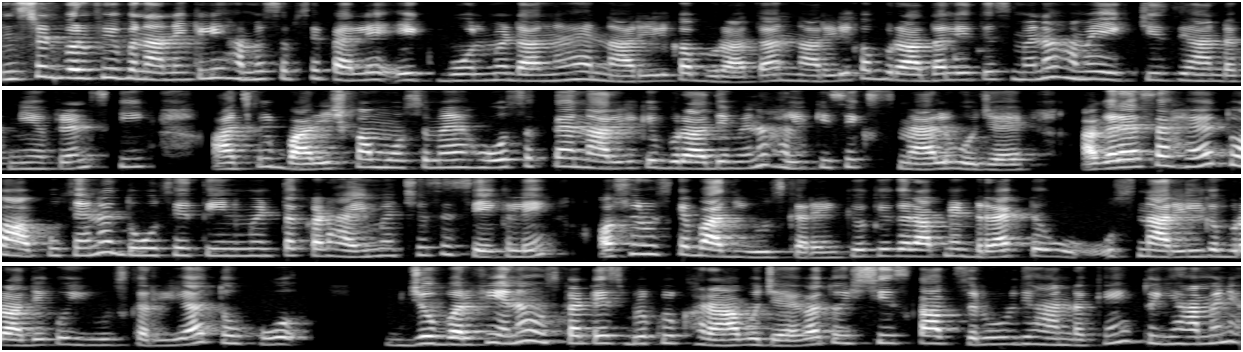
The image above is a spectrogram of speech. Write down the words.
इंस्टेंट बर्फ़ी बनाने के लिए हमें सबसे पहले एक बोल में डालना है नारियल का बुरादा। नारियल का बुरादा लेते समय ना हमें एक चीज़ ध्यान रखनी है फ्रेंड्स कि आजकल बारिश का मौसम है, हो सकता है नारियल के बुरादे में ना हल्की सी स्मेल हो जाए। अगर ऐसा है तो आप उसे ना दो से तीन मिनट तक कढ़ाई में अच्छे से सेक लें और फिर उसके बाद यूज़ करें। क्योंकि अगर आपने डायरेक्ट उस नारियल के बुरादे को यूज़ कर लिया तो हो जो बर्फ़ी है ना, उसका टेस्ट बिल्कुल ख़राब हो जाएगा। तो इस चीज़ का आप ज़रूर ध्यान रखें। तो यहाँ मैंने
